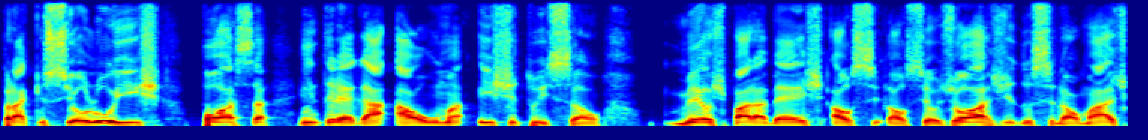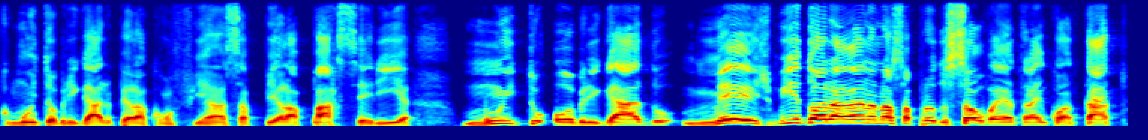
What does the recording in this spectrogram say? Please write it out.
para que o senhor Luiz possa entregar a uma instituição. Meus parabéns ao, ao seu Jorge, do Sinal Mágico. Muito obrigado pela confiança, pela parceria. Muito obrigado mesmo. E Dona Ana, nossa produção, vai entrar em contato.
